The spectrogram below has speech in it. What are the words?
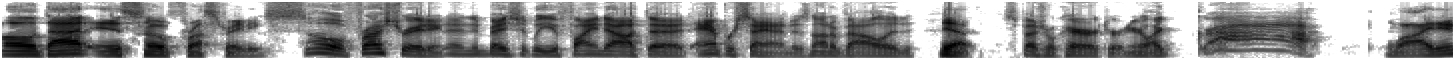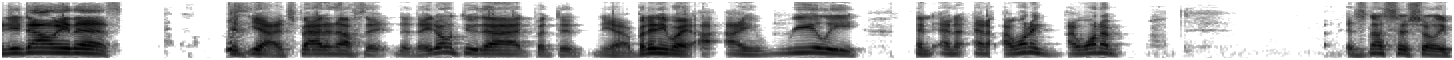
Oh, that is so frustrating. so frustrating. And then basically, you find out that ampersand is not a valid Yeah. special character, and you're like, ah, Why didn't you tell me this? It- yeah, it's bad enough that, that they don't do that, but that, yeah. But anyway, I, I really and and and I want to I want to. It's not necessarily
